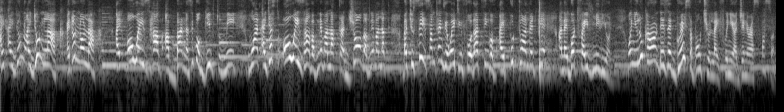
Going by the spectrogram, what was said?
I, I don't know. I don't lack. I don't know lack. I always have abundance. People give to me what I just always have. I've never lacked a job. I've never lacked. But you see, sometimes you're waiting for that thing of I put 200k and I got 5 million. When you look around, there's a grace about your life when you're a generous person.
